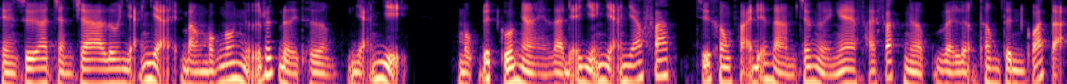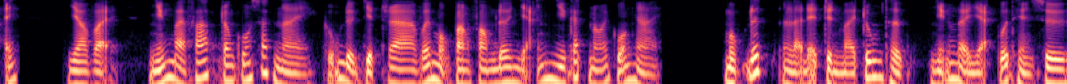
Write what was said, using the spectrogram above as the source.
Thiền sư Ajahn luôn giảng dạy bằng một ngôn ngữ rất đời thường, giản dị. Mục đích của Ngài là để diễn giảng giáo pháp, chứ không phải để làm cho người nghe phải phát ngợp về lượng thông tin quá tải. Do vậy, những bài pháp trong cuốn sách này cũng được dịch ra với một văn phong đơn giản như cách nói của Ngài. Mục đích là để trình bày trung thực những lời dạy của thiền sư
